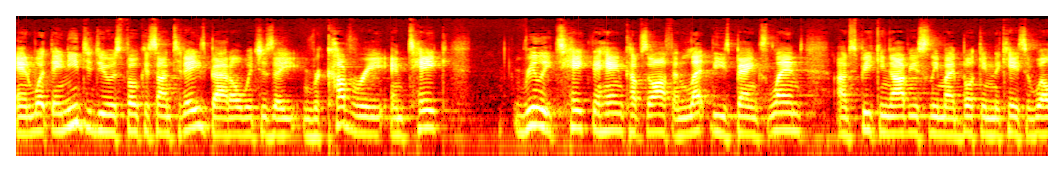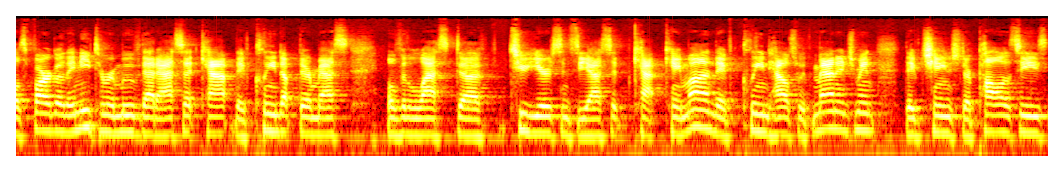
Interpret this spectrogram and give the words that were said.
and what they need to do is focus on today's battle, which is a recovery and take really take the handcuffs off and let these banks lend. I'm speaking obviously my book in the case of Wells Fargo. They need to remove that asset cap. They've cleaned up their mess over the last uh, two years since the asset cap came on. They've cleaned house with management. They've changed their policies.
